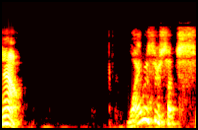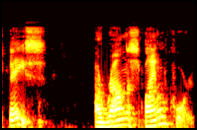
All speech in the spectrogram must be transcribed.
Now, why was there such space around the spinal cord?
